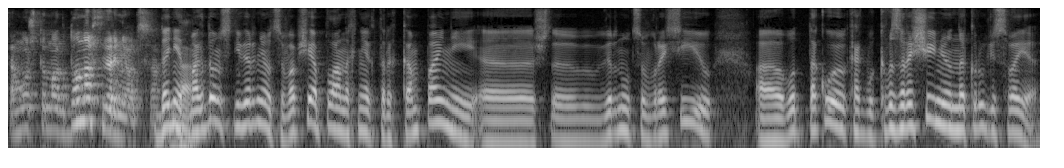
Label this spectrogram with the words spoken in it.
тому, что Макдональдс вернется. Да нет, Да. Макдональдс не вернется. Вообще о планах некоторых компаний э, что вернуться в Россию, а, вот такое как бы к возвращению на круги своя.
